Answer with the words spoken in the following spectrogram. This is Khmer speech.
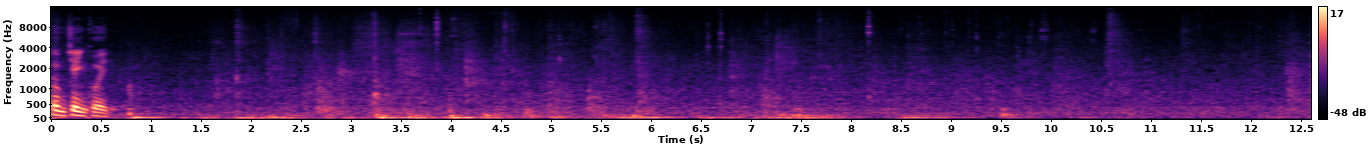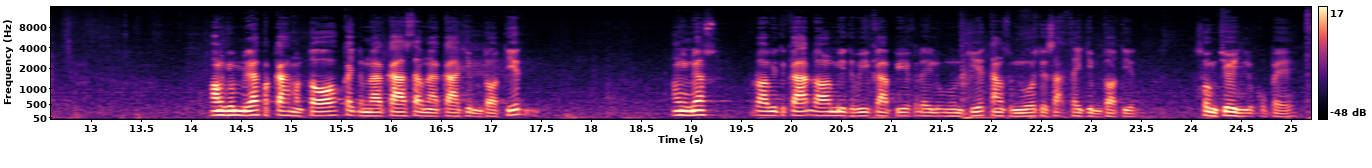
សូមជើញអង្គុយអង្គជំនះប្រកាសបន្តកិច្ចដំណើរការសវនាការជាបន្តទៀតអង្គជំនះផ្ដល់វិធាការដល់មេធាវីការពារក្តីលោកនុនជាតាំងសំណួរទៅសាក់សីជាបន្តទៀតសូមអញ្ជើញលោកកូប៉េ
